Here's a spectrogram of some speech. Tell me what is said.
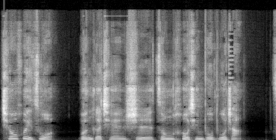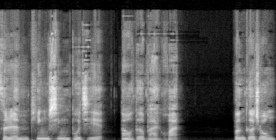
邱会作文革前是总后勤部部长，此人品行不洁，道德败坏，文革中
